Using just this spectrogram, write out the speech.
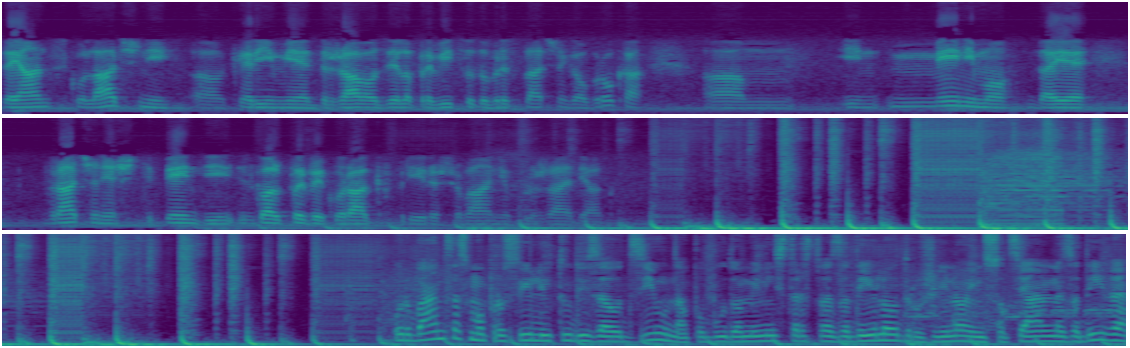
dejansko lačni, uh, ker jim je država vzela pravico do brezplačnega obroka um, in menimo, da je vračanje štipendij zgolj prvi korak pri reševanju položaja dijakov. Urbanca smo prosili tudi za odziv na pobudo Ministrstva za delo, družino in socialne zadeve,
